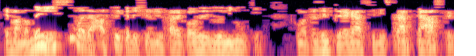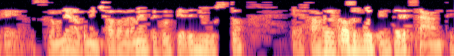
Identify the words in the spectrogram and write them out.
e vanno benissimo ed altri che decidono di fare cose di due minuti. Come per esempio i ragazzi di Starcast che secondo me hanno cominciato veramente col piede giusto e fanno delle cose molto interessanti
